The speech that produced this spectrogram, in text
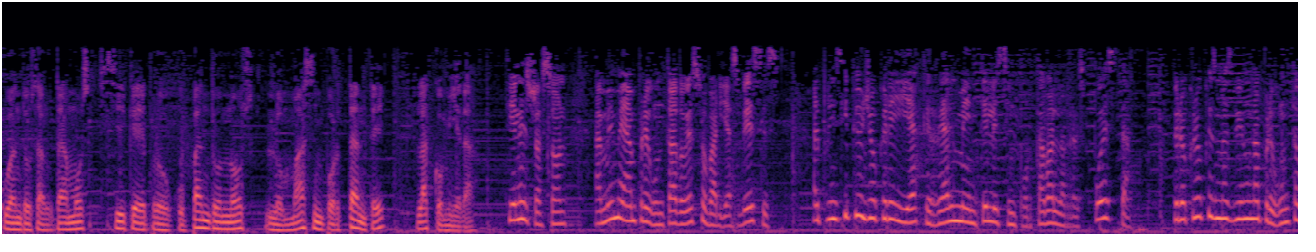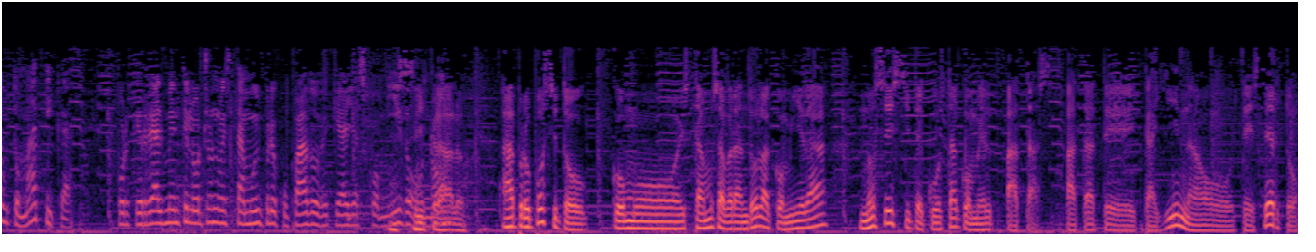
cuando saludamos, sigue preocupándonos lo más importante, la comida. Tienes razón, a mí me han preguntado eso varias veces. Al principio yo creía que realmente les importaba la respuesta, pero creo que es más bien una pregunta automática. porque realmente el otro no está muy preocupado de que hayas comido. Sí, ¿no? claro. A propósito, como estamos hablando la comida, no sé si te gusta comer patas, patas de gallina o de cerdo.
